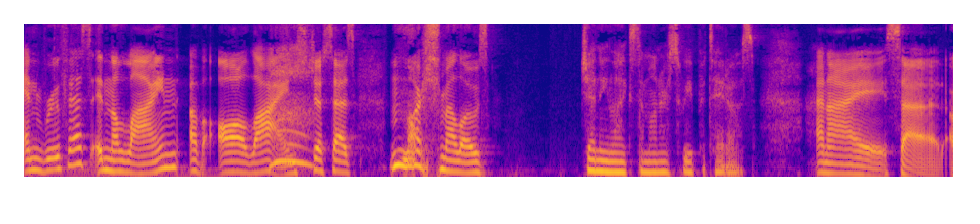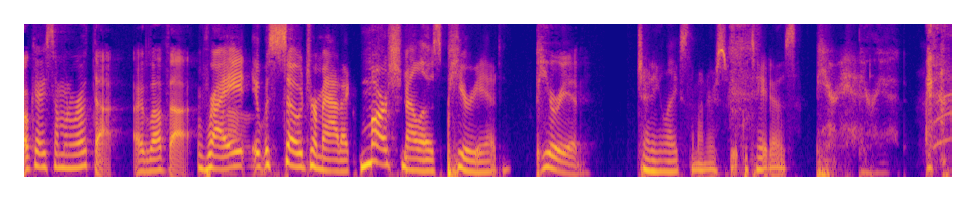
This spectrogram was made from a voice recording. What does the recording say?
And Rufus, in the line of all lines, just says, marshmallows. Jenny likes them on her sweet potatoes. And I said, okay, someone wrote that. I love that. right? Um, it was so dramatic. Marshmallows, period. Period. Jenny likes them on her sweet potatoes. Period. Period.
